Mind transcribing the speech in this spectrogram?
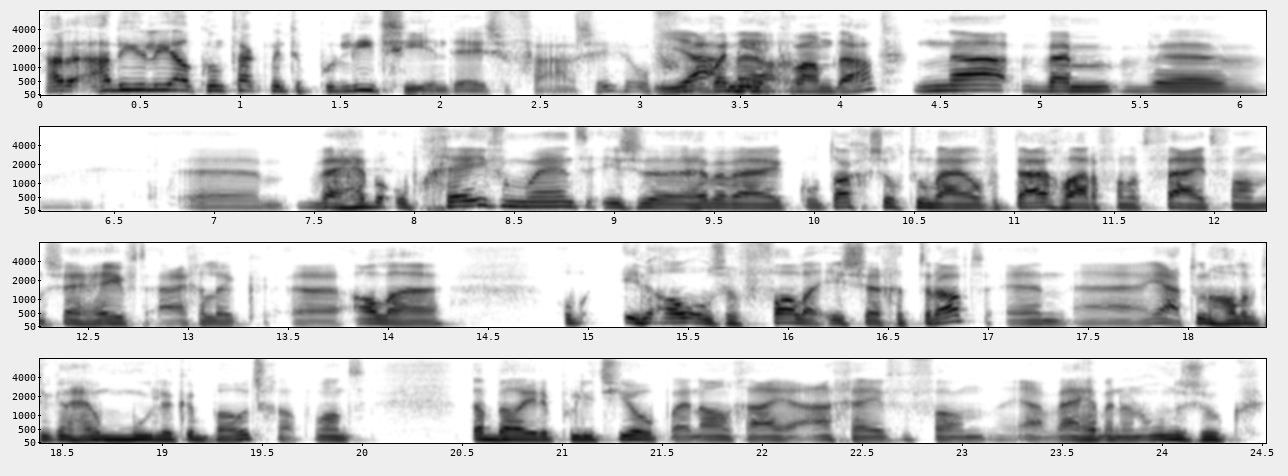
hadden, hadden jullie al contact met de politie in deze fase? Of ja, wanneer nou, kwam dat? Nou, wij, we, wij hebben op een gegeven moment is, uh, hebben wij contact gezocht toen wij overtuigd waren van het feit van ze heeft eigenlijk uh, alle op, in al onze vallen is ze getrapt. En ja, toen hadden we natuurlijk een heel moeilijke boodschap. Want dan bel je de politie op en dan ga je aangeven van, ja, wij hebben een onderzoek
